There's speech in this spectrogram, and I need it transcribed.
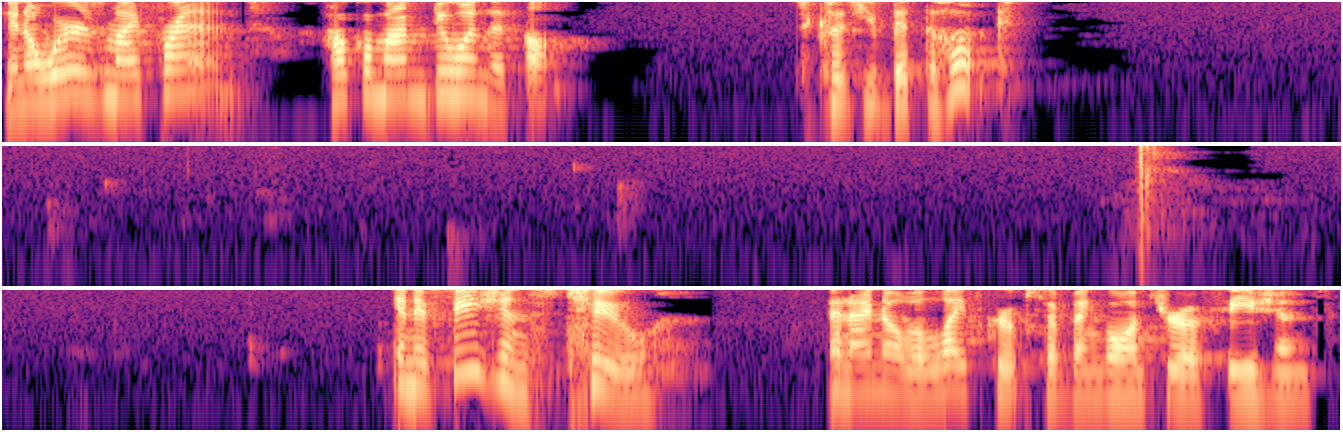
You know, where's my friends? How come I'm doing this? Oh, it's because you bit the hook. In Ephesians 2, and I know the life groups have been going through Ephesians,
